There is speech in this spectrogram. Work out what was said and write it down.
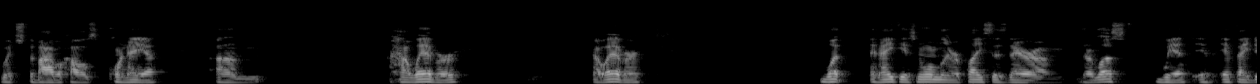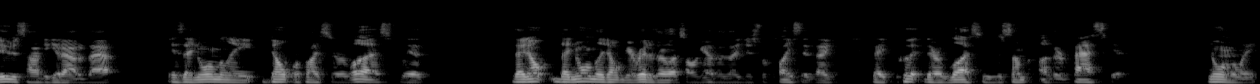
which the Bible calls porneia. Um, however, however, what an atheist normally replaces their um, their lust with, if, if they do decide to get out of that, is they normally don't replace their lust with they don't they normally don't get rid of their lust altogether. They just replace it. They they put their lust into some other basket. Normally,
